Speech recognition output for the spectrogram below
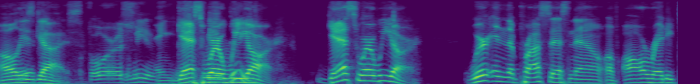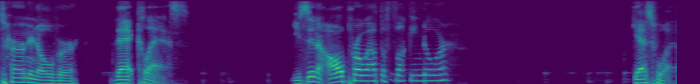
all these guys. Forrest. And guess where we are? Guess where we are? We're in the process now of already turning over that class. You send an all pro out the fucking door. Guess what?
